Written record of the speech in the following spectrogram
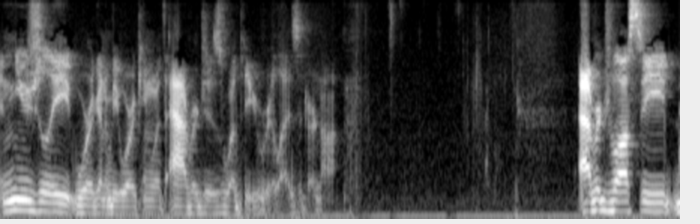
and usually we're going to be working with averages whether you realize it or not. Average velocity,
